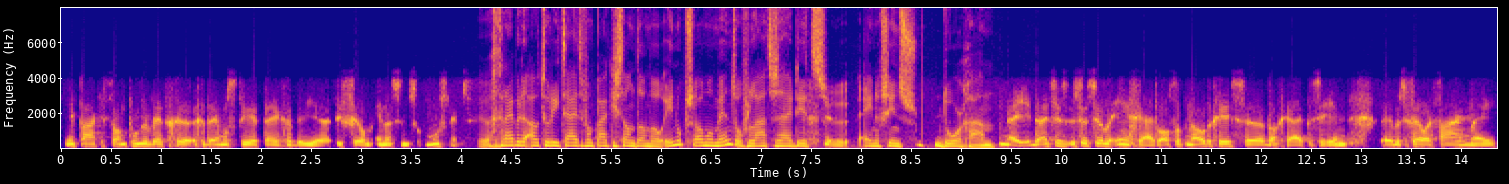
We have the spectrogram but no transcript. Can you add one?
in Pakistan toen er werd gedemonstreerd tegen die, uh, die film Innocence of Muslims. Grijpen de autoriteiten van Pakistan dan wel in op zo'n moment? Of laten zij dit ja. enigszins doorgaan? Nee, ze, ze, zullen ingrijpen. Als dat nodig is, dan grijpen ze in. Daar hebben ze veel ervaring mee.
